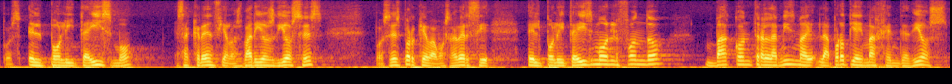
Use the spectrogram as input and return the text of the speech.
pues, el politeísmo, esa creencia en los varios dioses, pues es porque, vamos a ver, si el politeísmo en el fondo va contra la misma, la propia imagen de Dios.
